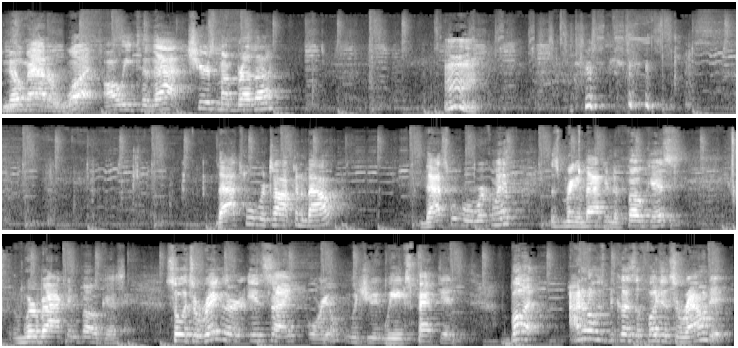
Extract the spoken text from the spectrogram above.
No, no matter, matter what. what. I'll eat to that. Cheers, my brother. Mmm. That's what we're talking about. That's what we're working with. Let's bring it back into focus. We're back in focus. So it's a regular inside Oreo, which we expected, but I don't know if it's because the fudge that's around it,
